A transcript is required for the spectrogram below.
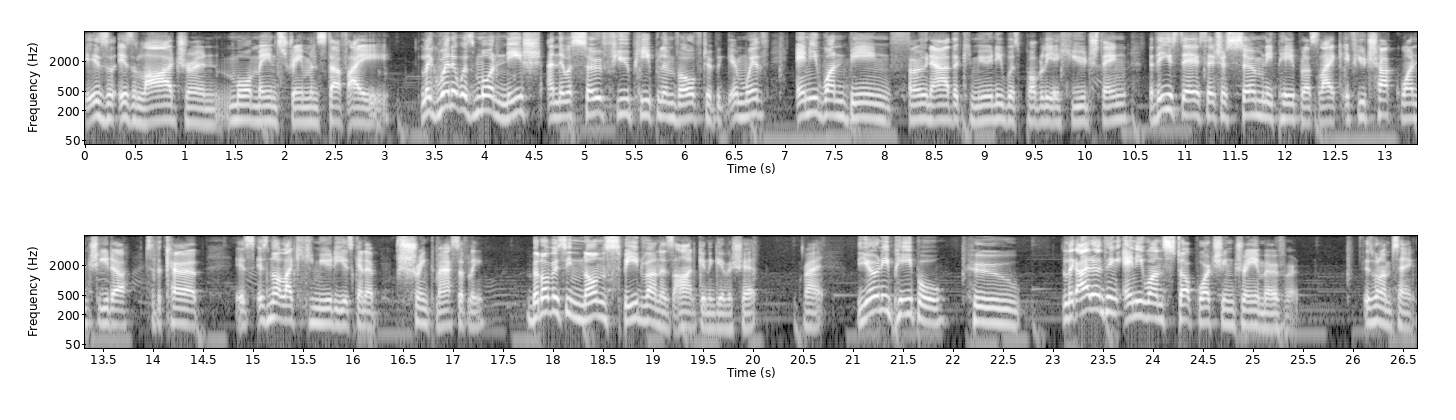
is is larger and more mainstream and stuff, I like when it was more niche and there were so few people involved to begin with, anyone being thrown out of the community was probably a huge thing. But these days, there's just so many people. It's like if you chuck one cheater to the curb, it's, it's not like a community is going to shrink massively. But obviously, non speedrunners aren't going to give a shit, right? The only people who, like, I don't think anyone stopped watching Dream over it, is what I'm saying.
